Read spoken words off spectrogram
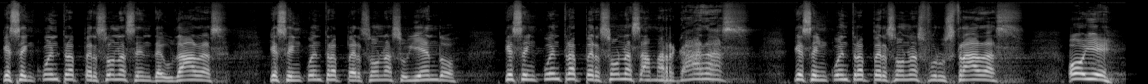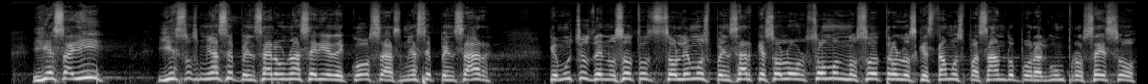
que se encuentra personas endeudadas, que se encuentra personas huyendo, que se encuentra personas amargadas, que se encuentra personas frustradas. Oye, y es ahí, y eso me hace pensar en una serie de cosas, me hace pensar que muchos de nosotros solemos pensar que solo somos nosotros los que estamos pasando por algún proceso,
